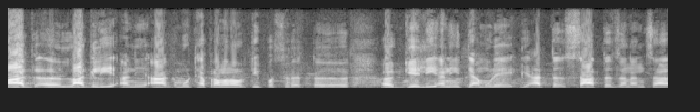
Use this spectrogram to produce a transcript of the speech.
आग लागली आणि आग मोठ्या प्रमाणावरती पसरत गेली आणि त्यामुळे यात सात जणांचा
